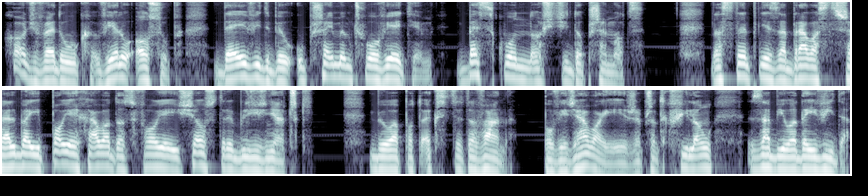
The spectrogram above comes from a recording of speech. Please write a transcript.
Choć według wielu osób David był uprzejmym człowiekiem, bez skłonności do przemocy. Następnie zabrała strzelbę i pojechała do swojej siostry bliźniaczki. Była podekscytowana. Powiedziała jej, że przed chwilą zabiła Davida.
